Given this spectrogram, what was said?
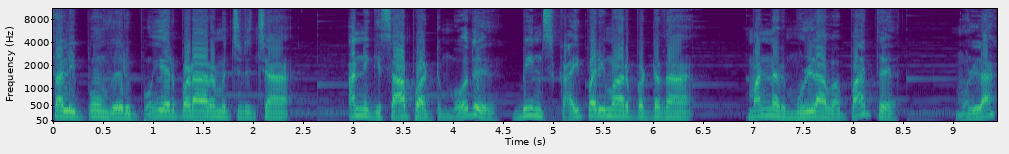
சலிப்பும் வெறுப்பும் ஏற்பட ஆரம்பிச்சிடுச்சான் அன்னைக்கு சாப்பாட்டும் போது பீன்ஸ் காய் பரிமாறப்பட்டதான் மன்னர் முல்லாவை பார்த்து முல்லா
